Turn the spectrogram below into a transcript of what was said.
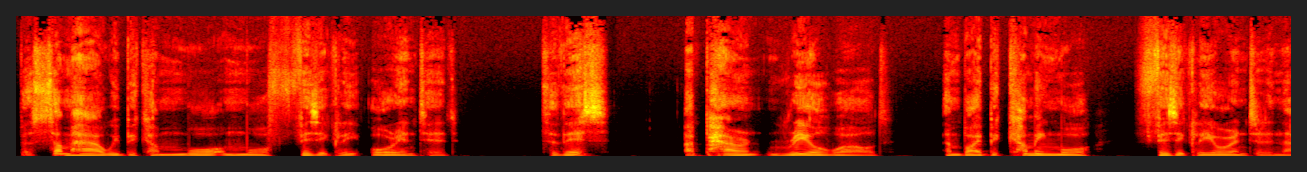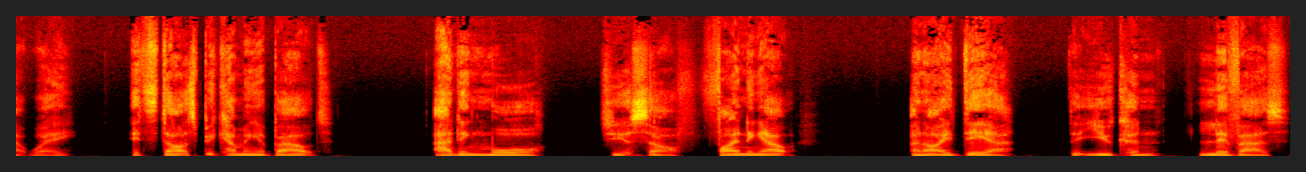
But somehow we become more and more physically oriented to this apparent real world. And by becoming more physically oriented in that way, it starts becoming about adding more to yourself, finding out an idea that you can live as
